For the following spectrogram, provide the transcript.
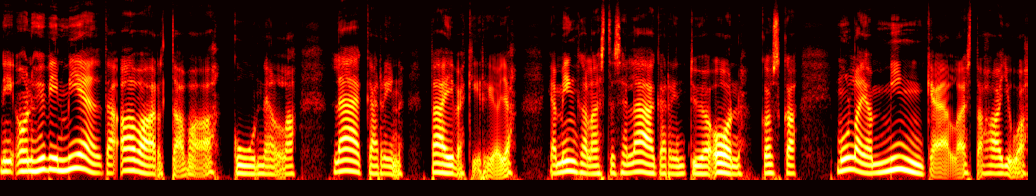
niin on hyvin mieltä avartavaa kuunnella lääkärin päiväkirjoja ja minkälaista se lääkärin työ on, koska mulla ei ole minkäänlaista hajua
